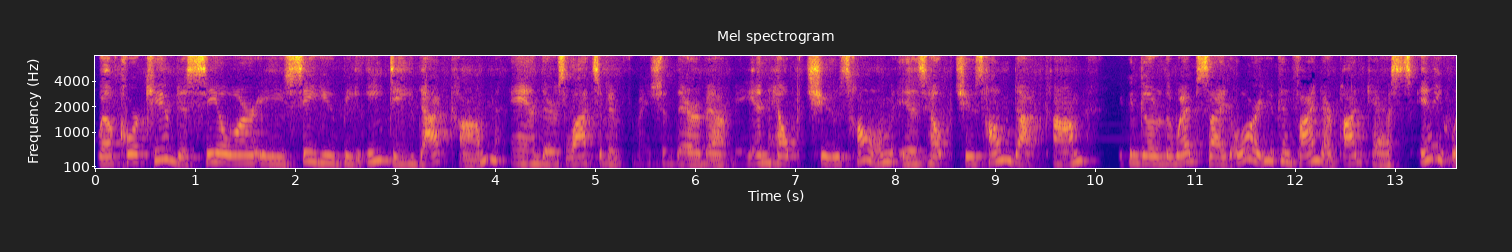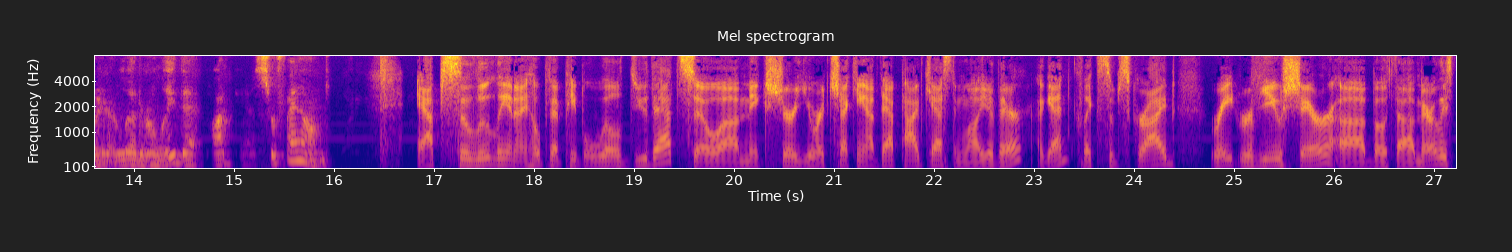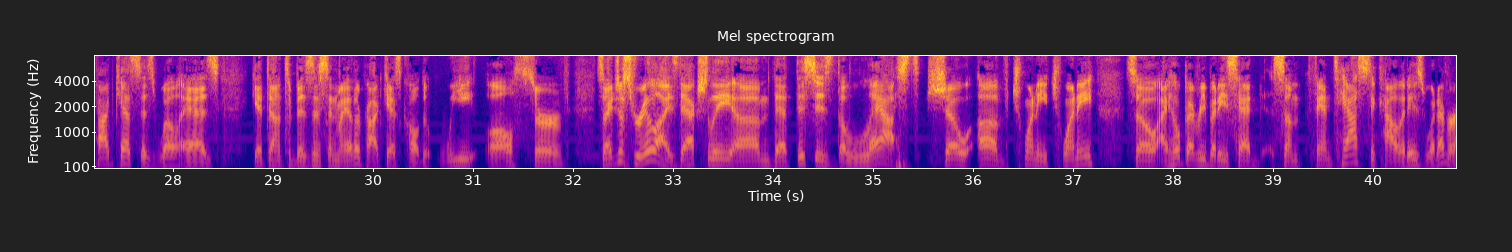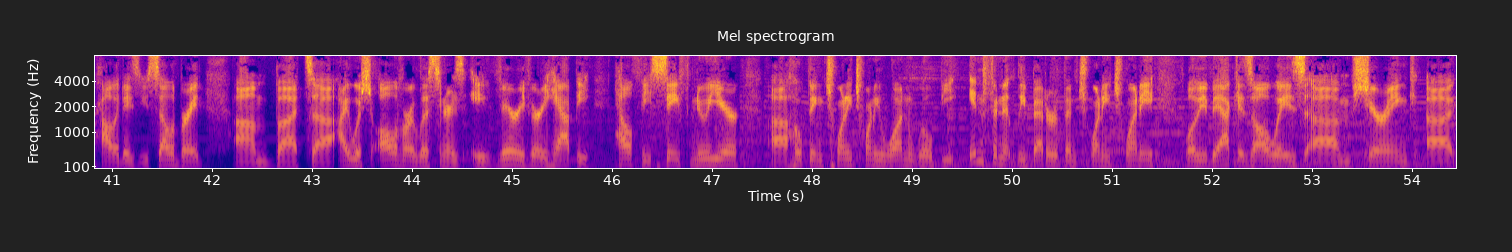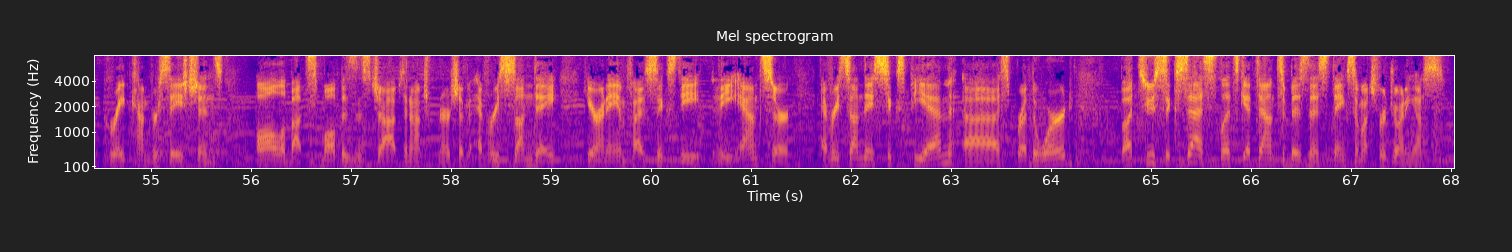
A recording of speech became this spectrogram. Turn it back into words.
Well, Core Cubed is C O R E C U B E D dot com, and there's lots of information there about me. And Help Choose Home is helpchoosehome.com. You can go to the website or you can find our podcasts anywhere, literally, that podcasts are found. Absolutely, and I hope that people will do that. So uh, make sure you are checking out that podcast. And while you're there, again, click subscribe, rate, review, share uh, both uh, Marilee's podcast as well as Get Down to Business and my other podcast called We All Serve. So I just realized actually um, that this is the last show of 2020. So I hope everybody's had some fantastic holidays, whatever holidays you celebrate. Um, but uh, I wish all of our listeners a very, very happy, healthy, safe new year. Uh, hoping 2021 will be infinitely better than 2020. We'll be back as always, um, sharing uh, great conversations all about small business jobs and entrepreneurship every Sunday here on AM 560. The answer every Sunday, 6 p.m. Uh, spread the word. But to success, let's get down to business. Thanks so much for joining us.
